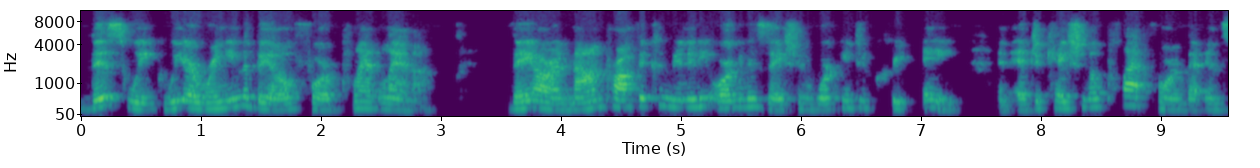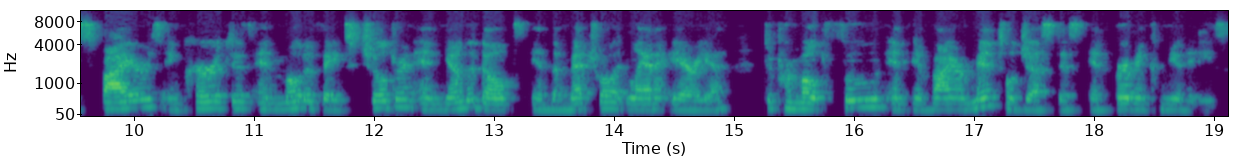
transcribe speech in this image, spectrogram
This week, we are ringing the bell for Plantlanta. They are a nonprofit community organization working to create an educational platform that inspires, encourages, and motivates children and young adults in the metro Atlanta area to promote food and environmental justice in urban communities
